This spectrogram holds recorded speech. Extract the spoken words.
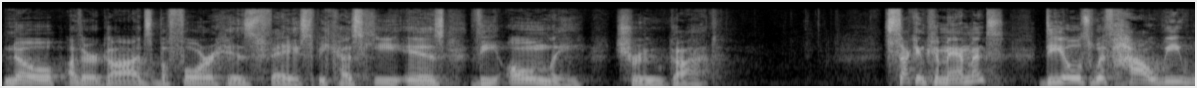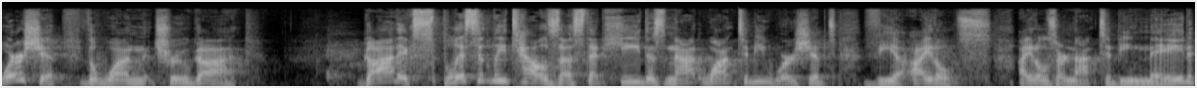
no other gods before His face because He is the only true God. Second commandment deals with how we worship the one true God. God explicitly tells us that He does not want to be worshiped via idols. Idols are not to be made,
